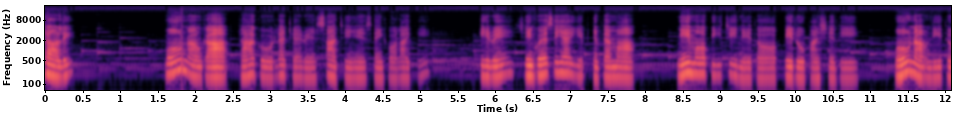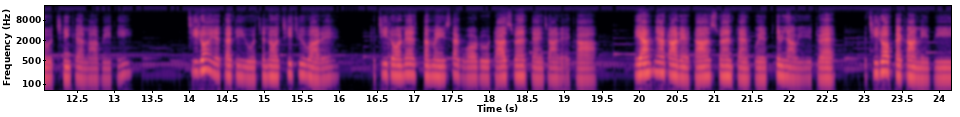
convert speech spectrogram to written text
လာလေမုံနောင်ကဓာတ်ကိုလက်ထဲတွင်စကြည့်ရင်စိန်ခေါ်လိုက်သည် ဤတွင်ရင်ခွဲစရိုက်ရပြင်ပန်းမှငေးမောပြီးကြည့်နေသော ပေတိုပိုင်ရှင်သည်မုံနောင်အနီးသို့ချင်းကပ်လာပေသည်ကြည်တော်ရဲ့တတ္တိကိုကျွန်တော်ချီးကျူးပါတယ်အကြည်တော်နဲ့တမိန်ဆက်ကောတို့ဓာတ်စွမ်းပြိုင်ကြတဲ့အခါတရားမျှတတဲ့ဓာတ်စွမ်းပြိုင်ပွဲဖြစ်မြောက်ရေးအတွက်အကြည်တော်ဘက်ကနေပြီး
